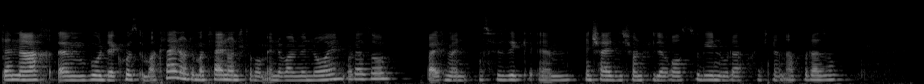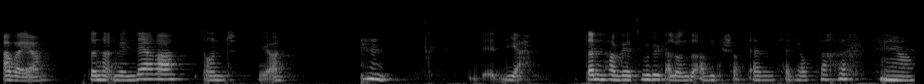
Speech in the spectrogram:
danach ähm, wurde der Kurs immer kleiner und immer kleiner und ich glaube am Ende waren wir neun oder so. Weil ich meine, aus Physik ähm, entscheiden sich schon viele rauszugehen oder brechen dann ab oder so. Aber ja, dann hatten wir einen Lehrer und ja, ja, dann haben wir zum Glück alle unser Abi geschafft. Also das ist ja die Hauptsache. Ja.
